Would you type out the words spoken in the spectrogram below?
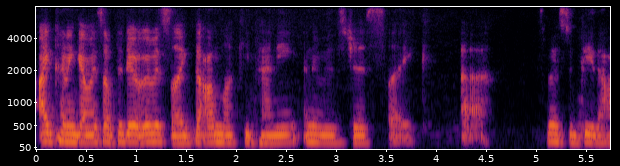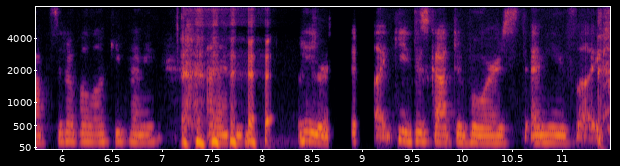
I couldn't get myself to do it. It was like the unlucky penny, and it was just like uh, supposed to be the opposite of a lucky penny. And he was just like he just got divorced, and he's like.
